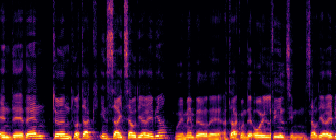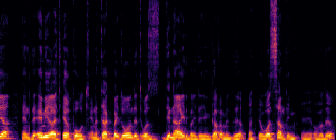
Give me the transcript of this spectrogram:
and uh, then turned to attack inside Saudi Arabia. Remember the attack on the oil fields in Saudi Arabia and the Emirate airport, an attack by drone that was denied by the government there, but there was something uh, over there.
